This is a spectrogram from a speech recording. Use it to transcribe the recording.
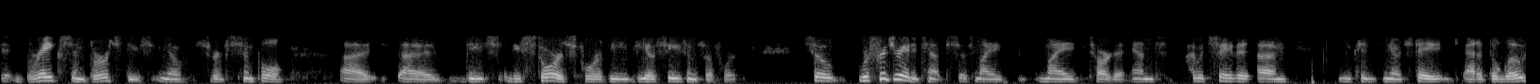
it breaks and bursts these, you know, sort of simple uh, uh, these these stores for the VOCs and so forth. So refrigerated temps is my my target, and I would say that um, you could you know stay at the low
